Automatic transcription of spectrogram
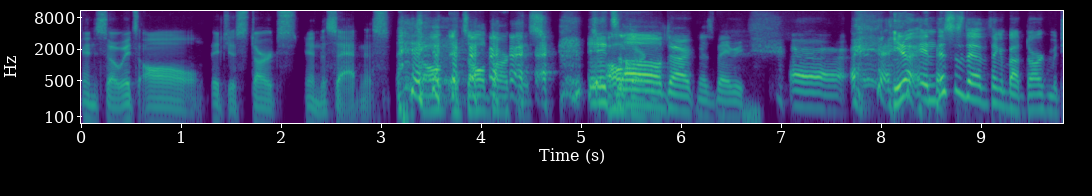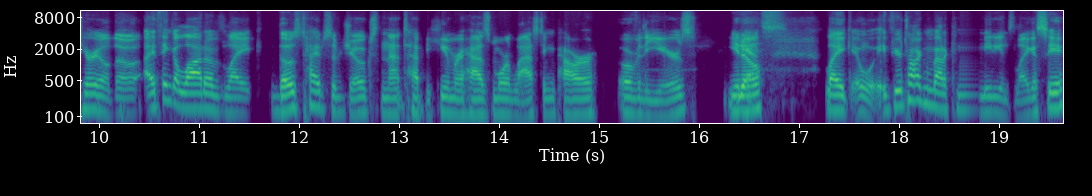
and so it's all it just starts in the sadness. It's all- it's all darkness. It's, all all, darkness. baby. Uh, you know, and this is the other thing about dark material, though. I think a lot of like those types of jokes and that type of humor has more lasting power over the years. You know, Yes. Like if you're talking about a comedian's legacy,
